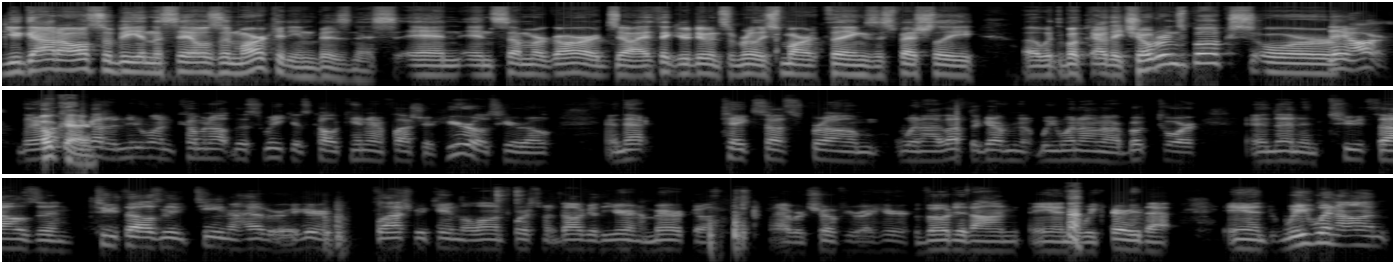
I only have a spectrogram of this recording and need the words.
you got to also be in the sales and marketing business. And in some regards, you know, I think you're doing some really smart things, especially uh, with the book. Are they children's books or they are? They are. Okay. I got a new one coming out this week. It's called Canine Flasher Heroes Hero, and that takes us from when I left the government. We went on our book tour, and then in 2000, 2018, I have it right here. Flash became the law enforcement dog of the year in America. I have a trophy right here, voted on, and we carry that. And we went on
